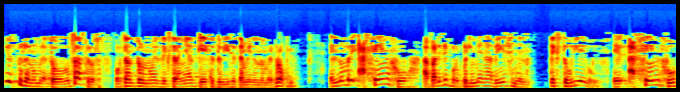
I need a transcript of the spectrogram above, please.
Dios puso nombre a todos los astros, por tanto no es de extrañar que este tuviese también un nombre propio. El nombre Ajenjo aparece por primera vez en el texto griego. El ajenjo,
